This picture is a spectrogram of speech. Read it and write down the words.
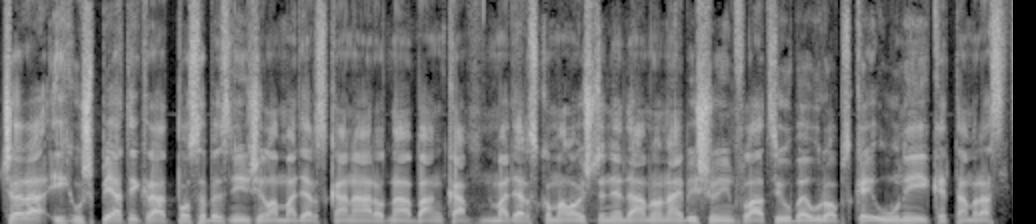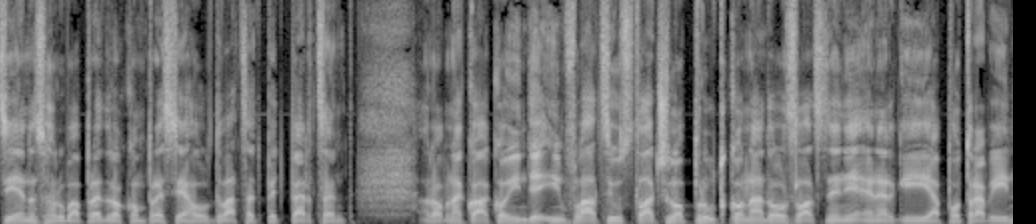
Včera ich už piatýkrát po sebe znížila Maďarská národná banka. Maďarsko malo ešte nedávno najvyššiu infláciu v Európskej únii, keď tam rast cien zhruba pred rokom presiahol 25%. Rovnako ako inde infláciu stlačilo prudko nadol zlacnenie energií a potravín.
